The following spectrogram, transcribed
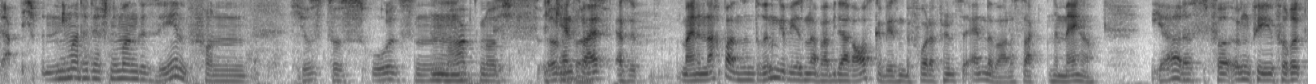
ja, ich, niemand hat der Schneemann gesehen von Justus Olsen, Magnus, Mhm. Ich kenne zwei, also meine Nachbarn sind drin gewesen, aber wieder raus gewesen, bevor der Film zu Ende war. Das sagt eine Menge. Ja, das war irgendwie verrückt.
